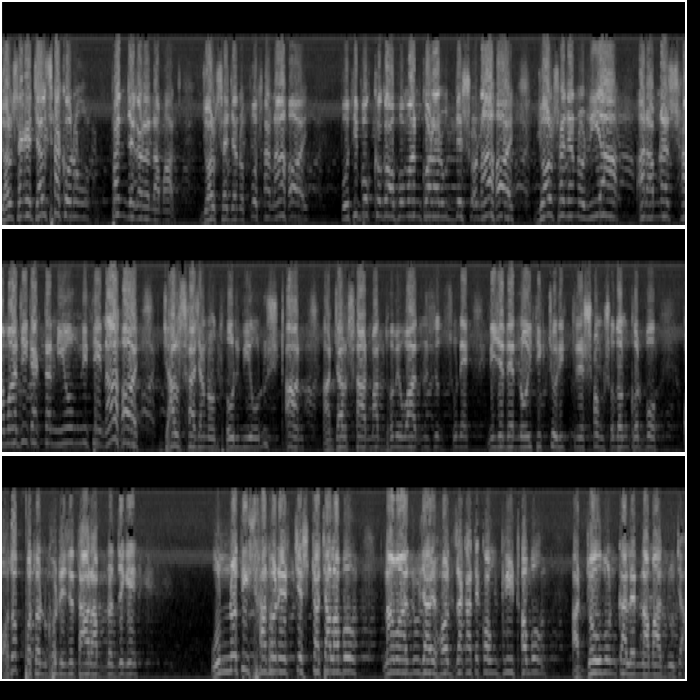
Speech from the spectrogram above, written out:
জলসাকে জলসা করো, পাঞ্জাগানা নামাজ। জলসা যেন প্রথা না হয় প্রতিপক্ষকে অপমান করার উদ্দেশ্য না হয়, জলসা যেন রিয়া আর আপনার সামাজিক একটা নিয়ম নীতি না হয়, জালসা যেন ধর্মীয় অনুষ্ঠান আর জালসার মাধ্যমে ওয়াজ শুনে নিজেদের নৈতিক চরিত্রের সংশোধন করব। অধপতন ঘটেছে তার আপনার দিকে। উন্নতি সাধনের চেষ্টা চালাবো, নামাজ রোজায় হজ জাকাতে কংক্রিট হব আর যৌবন কালের নামাজ রোজা।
